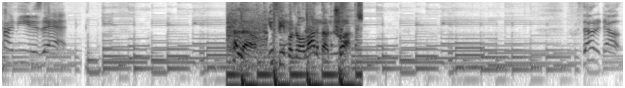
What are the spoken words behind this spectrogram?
How neat is that? Hello. You people know a lot about trucks. Without a doubt,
